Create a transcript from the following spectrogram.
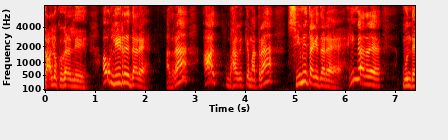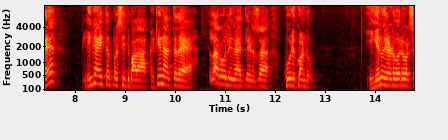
ತಾಲೂಕುಗಳಲ್ಲಿ ಅವ್ರು ಲೀಡರ್ ಇದ್ದಾರೆ. ಆದರೆ ಆ ಭಾಗಕ್ಕೆ ಮಾತ್ರ ಸೀಮಿತ ಆಗಿದ್ದಾರೆ ಹಿಂಗಾದರೆ ಮುಂದೆ ಲಿಂಗಾಯತರ ಪರಿಸ್ಥಿತಿ ಭಾಳ ಕಠಿಣ ಆಗ್ತದೆ. ಎಲ್ಲರೂ ಲಿಂಗಾಯತ ಲೀಡರ್ಸ ಕೂಡಿಕೊಂಡು ಈಗೇನು ಎರಡೂವರೆ ವರ್ಷ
